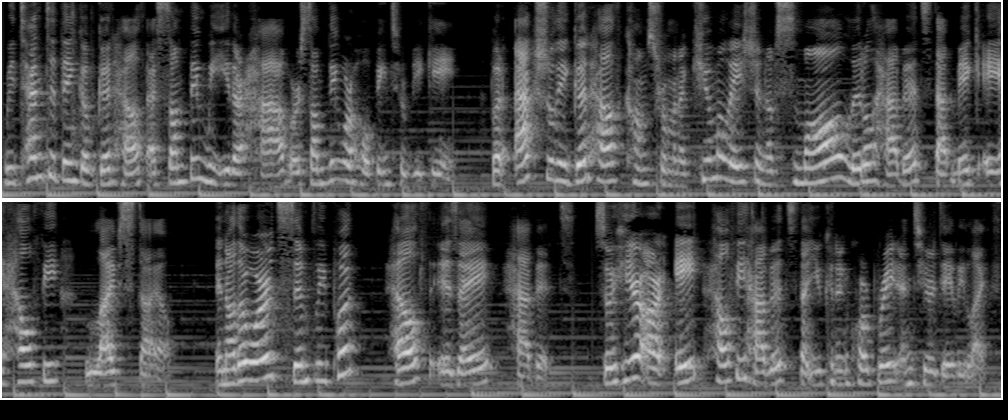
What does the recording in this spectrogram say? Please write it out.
We tend to think of good health as something we either have or something we're hoping to regain. But actually, good health comes from an accumulation of small little habits that make a healthy lifestyle. In other words, simply put, health is a habit. So here are eight healthy habits that you can incorporate into your daily life.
